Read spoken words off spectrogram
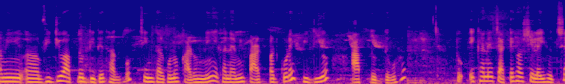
আমি ভিডিও আপলোড দিতে থাকব, চিন্তার কোনো কারণ নেই, এখানে আমি পার্ট পার্ট করে ভিডিও আপলোড দেবো হ্যাঁ? তো এখানে চারটে ঘর সেলাই হচ্ছে।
